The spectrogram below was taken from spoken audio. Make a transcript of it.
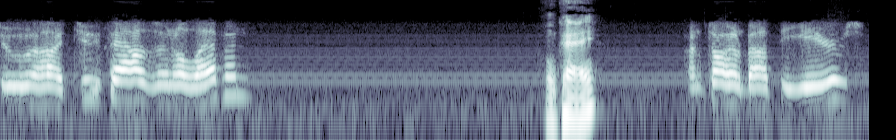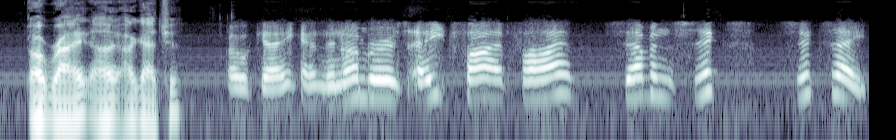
to uh, 2011. Okay. I'm talking about the years. Oh, right. I, I got you. Okay, and the number is eight five five seven six six eight.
